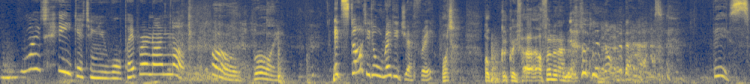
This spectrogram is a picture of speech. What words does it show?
Why is he getting new wallpaper and I'm not? Oh, boy. It started already, Geoffrey. What? Oh, good grief. Uh, I'll phone an ambulance. Not that. This.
